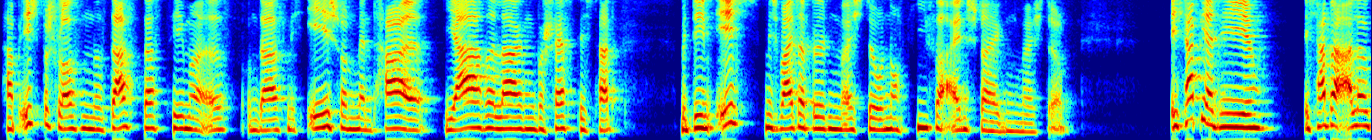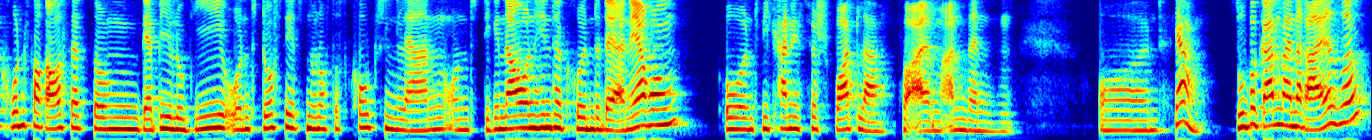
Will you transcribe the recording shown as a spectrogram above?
habe ich beschlossen, dass das das Thema ist und da es mich eh schon mental jahrelang beschäftigt hat, mit dem ich mich weiterbilden möchte und noch tiefer einsteigen möchte. Ich habe ja die ich hatte alle Grundvoraussetzungen der Biologie und durfte jetzt nur noch das Coaching lernen und die genauen Hintergründe der Ernährung und wie kann ich es für Sportler vor allem anwenden. Und ja, so begann meine Reise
